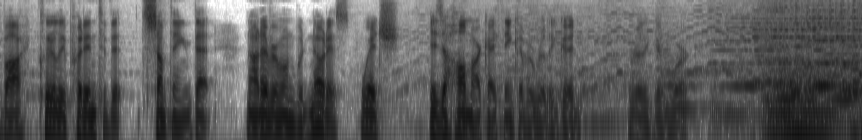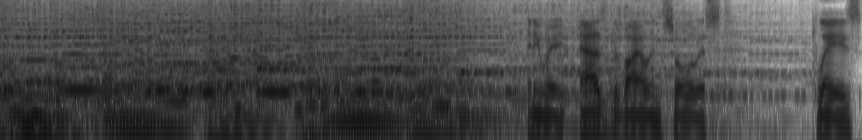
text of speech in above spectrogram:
Bach clearly put into the, something that not everyone would notice, which is a hallmark, I think, of a really good, really good work. Anyway, as the violin soloist plays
